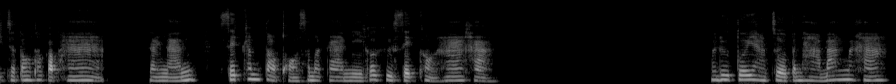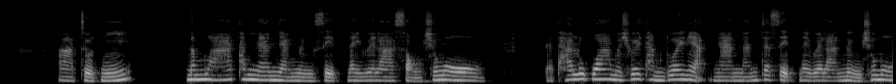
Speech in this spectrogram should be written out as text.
x จะต้องเท่ากับ 5 ดังนั้นเซตคำตอบของสมการนี้ก็คือเซตของ 5 ค่ะ มาดูตัวอย่างโจทย์ปัญหาบ้างนะคะโจทย์นี้น้ำว้าทำงานอย่างหนึ่งเสร็จในเวลา 2 ชั่วโมง แต่ถ้าลูกว่ามาช่วยทำด้วยเนี่ยงานนั้นจะเสร็จในเวลา 1 ชั่วโมง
